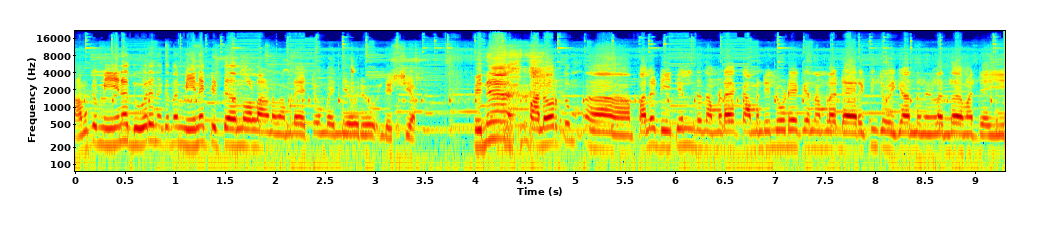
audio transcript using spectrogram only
നമുക്ക് മീനെ ദൂരെ നിൽക്കുന്ന മീനെ കിട്ടുക എന്നുള്ളതാണ് നമ്മുടെ ഏറ്റവും വലിയ ഒരു ലക്ഷ്യം. പിന്നെ പലർക്കും പല ഡീറ്റെയിൽ ഉണ്ട്. നമ്മുടെ കമന്റിലൂടെയൊക്കെ നമ്മളെ ഡയറക്റ്റ് ചോദിക്കാറുണ്ട്. നിങ്ങൾ എന്താ മറ്റേ ഈ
